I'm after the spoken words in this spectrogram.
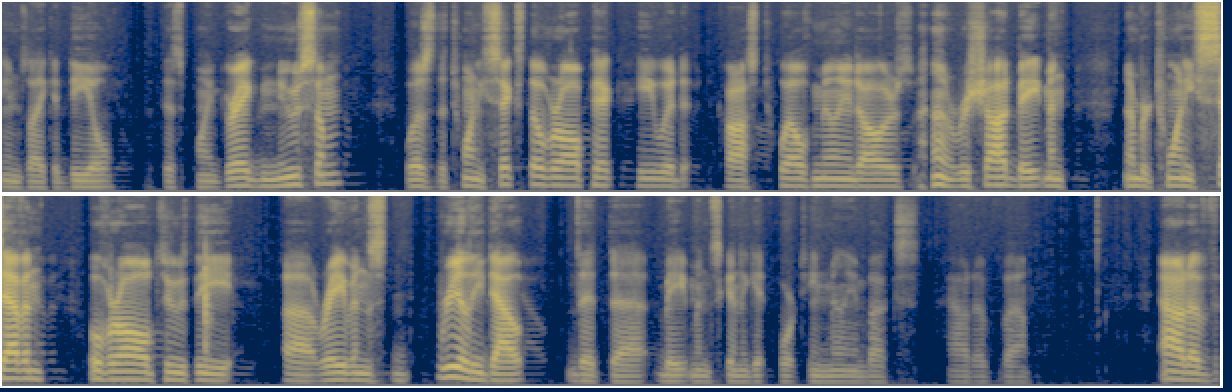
seems like a deal at this point. Greg Newsome was the 26th overall pick. He would cost 12 million dollars. Rashod Bateman, number 27 overall to the uh, Ravens. Really doubt that uh, Bateman's going to get 14 million bucks out of uh, out of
